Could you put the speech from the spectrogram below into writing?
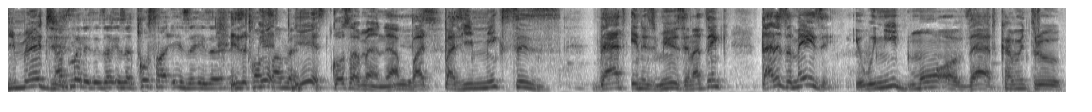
he merges. that man is is a is a Xhosa is a is a He's a Xhosa yes, man. yes, Xhosa man. Yeah, Yes. but but he mixes that in his music, and I think that is amazing. We need more of that coming through.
